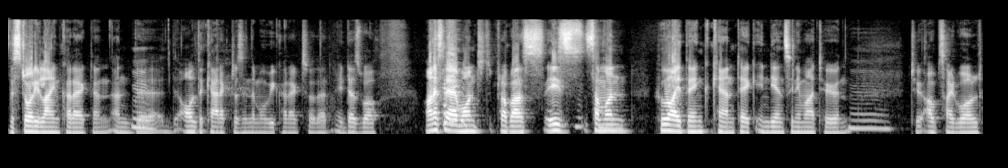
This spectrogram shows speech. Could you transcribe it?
the storyline correct and and the, Hmm. the, all the characters in the movie correct so that it does well. Honestly, I want Prabhas. is someone Mhm. who I think can take Indian cinema to Mm. to outside world,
